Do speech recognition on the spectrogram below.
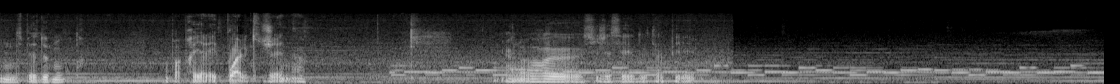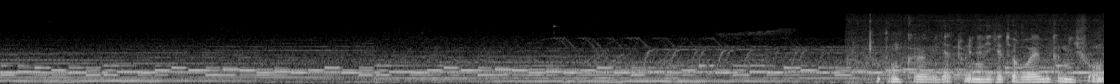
une espèce de montre. après, il y a les poils qui gênent. Hein. Alors, euh, si j'essaie de taper donc euh, il y a tous les navigateurs web comme il faut.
